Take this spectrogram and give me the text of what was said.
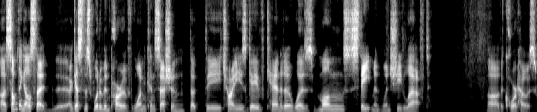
Uh, something else that uh, I guess this would have been part of one concession that the Chinese gave Canada was Meng's statement when she left uh, the courthouse.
